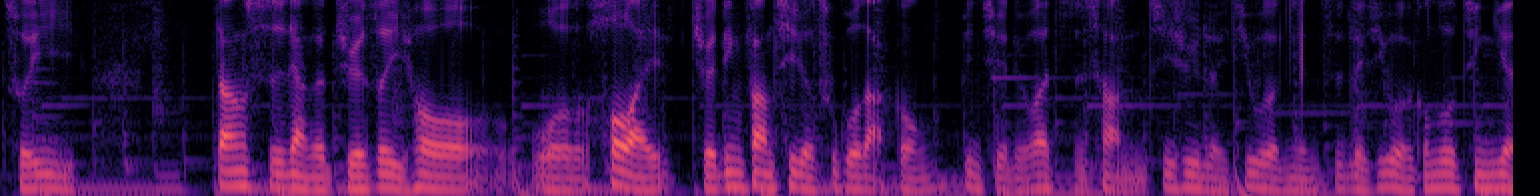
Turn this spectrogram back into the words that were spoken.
所以当时两个抉择以后，我后来决定放弃了出国打工，并且留在职场继续累积我的年资，累积我的工作经验。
